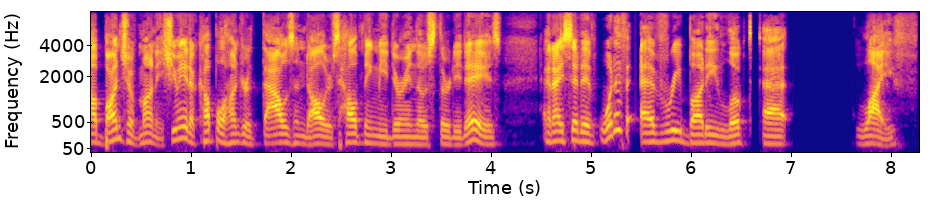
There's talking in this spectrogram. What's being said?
a bunch of money. She made a couple hundred thousand dollars helping me during those 30 days. And I said, if what if everybody looked at life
